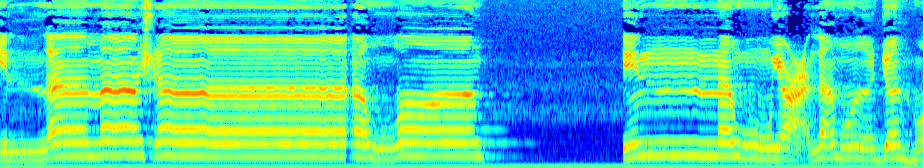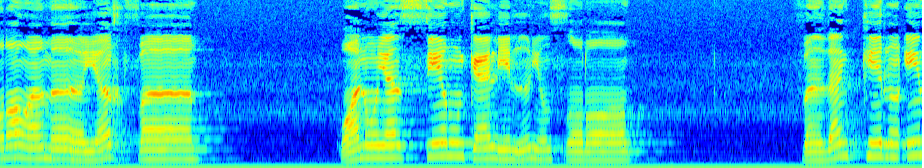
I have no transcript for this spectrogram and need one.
إلا ما شاء الله إنه يعلم الجهر وما يخفى ونيسرك لليسرى فذكر إن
